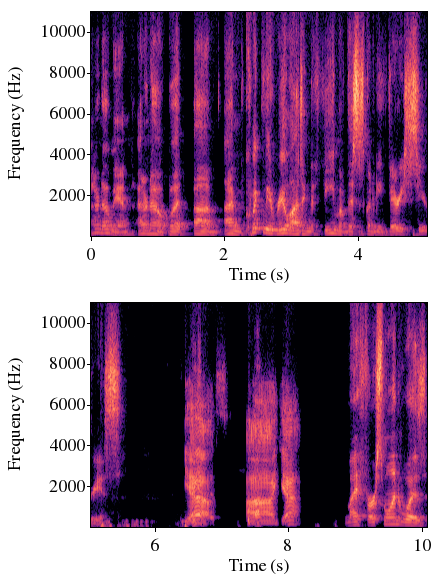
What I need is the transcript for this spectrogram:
I don't know, man. I don't know, but um, I'm quickly realizing the theme of this is going to be very serious. Yeah. Because, uh, uh, yeah my first one was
